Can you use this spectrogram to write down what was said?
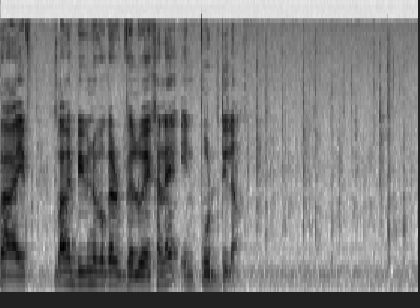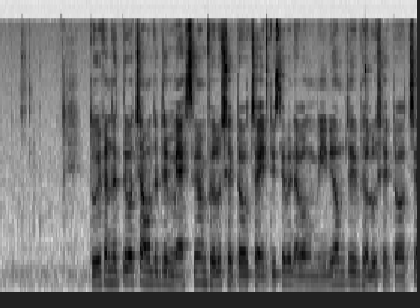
ফাইভ বা আমি বিভিন্ন প্রকার ভ্যালু এখানে ইনপুট দিলাম। তো এখানে দেখতে পাচ্ছি আমাদের যে ম্যাক্সিমাম ভ্যালু সেটা হচ্ছে এইটটি সেভেন এবং মিনিমাম যে ভ্যালু সেটা হচ্ছে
